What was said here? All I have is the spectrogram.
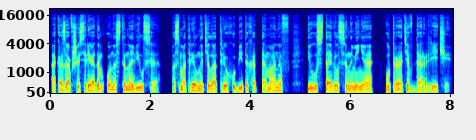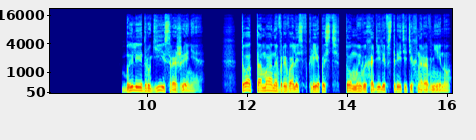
Оказавшись рядом, он остановился, посмотрел на тела трех убитых оттаманов и уставился на меня, утратив дар речи. Были и другие сражения. То оттаманы врывались в крепость, то мы выходили встретить их на равнину.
